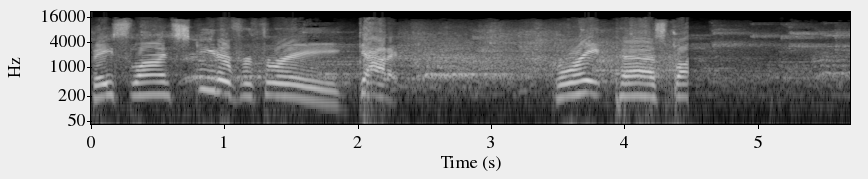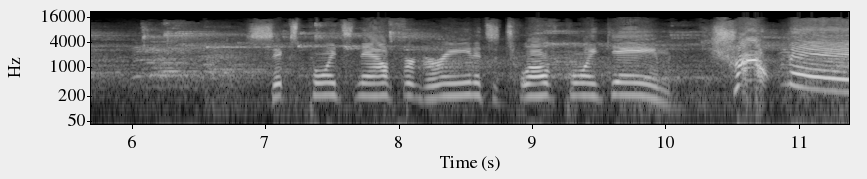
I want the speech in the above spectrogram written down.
Baseline, Skeeter for three. Got it. Great pass by. Six points now for Green. It's a 12 point game. Troutman!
